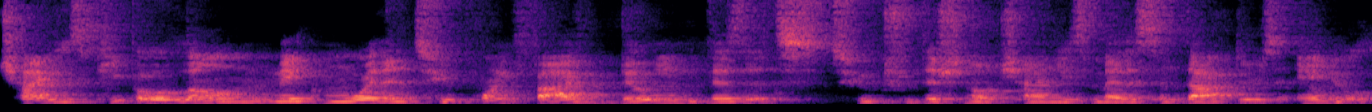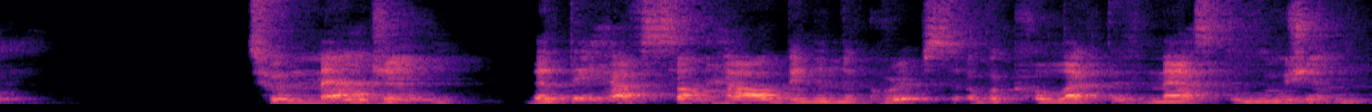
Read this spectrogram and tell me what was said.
Chinese people alone make more than 2.5 billion visits to traditional Chinese medicine doctors annually to imagine that they have somehow been in the grips of a collective mass delusion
